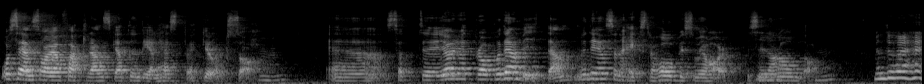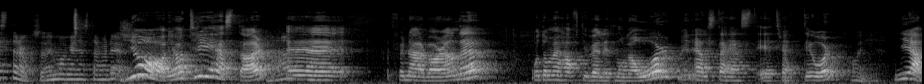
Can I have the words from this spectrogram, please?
Och sen så har jag fackgranskat en del hästböcker också. Eh, så att eh, jag är rätt bra på den biten. Men det är en sån här extra hobby som jag har vid sidan om då. Men du har hästar också, hur många hästar har du? Ja, jag har tre hästar eh, för närvarande. Och de har jag haft i väldigt många år. Min äldsta häst är 30 år. Oj. Ja.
